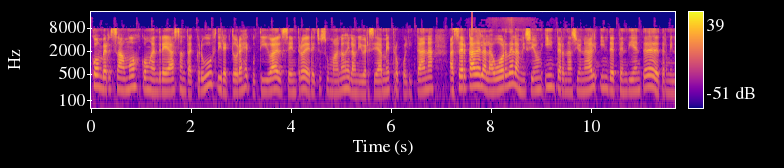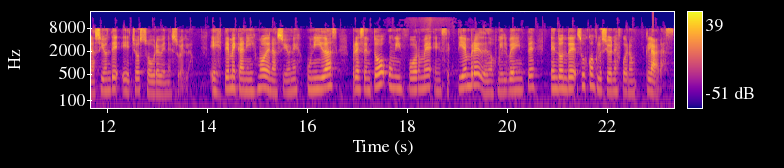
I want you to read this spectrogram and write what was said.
Conversamos con Andrea Santa Cruz, directora ejecutiva del Centro de Derechos Humanos de la Universidad Metropolitana, acerca de la labor de la Misión Internacional Independiente de Determinación de Hechos sobre Venezuela. Este mecanismo de Naciones Unidas presentó un informe en septiembre de 2020 en donde sus conclusiones fueron claras.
